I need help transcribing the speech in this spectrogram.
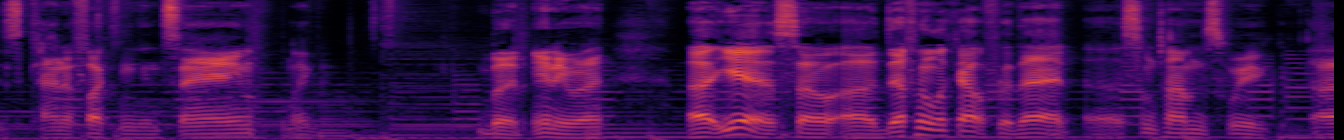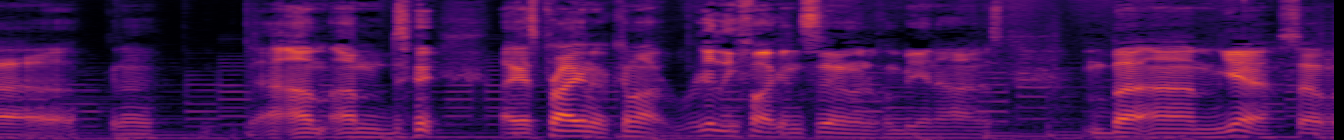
is kind of fucking insane like but anyway uh, yeah, so uh, definitely look out for that uh, sometime this week. Uh, gonna, I'm, I'm like it's probably gonna come out really fucking soon if I'm being honest. But um, yeah, so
